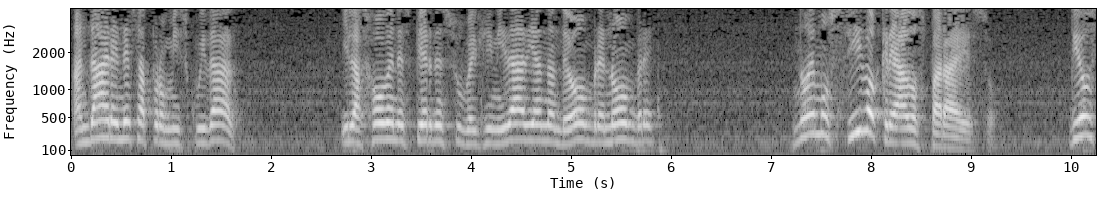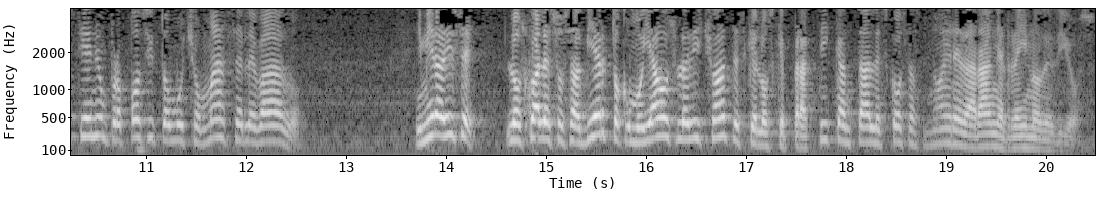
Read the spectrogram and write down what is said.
andar en esa promiscuidad. Y las jóvenes pierden su virginidad y andan de hombre en hombre. No hemos sido creados para eso. Dios tiene un propósito mucho más elevado. Y mira, dice, los cuales os advierto, como ya os lo he dicho antes, que los que practican tales cosas no heredarán el reino de Dios.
